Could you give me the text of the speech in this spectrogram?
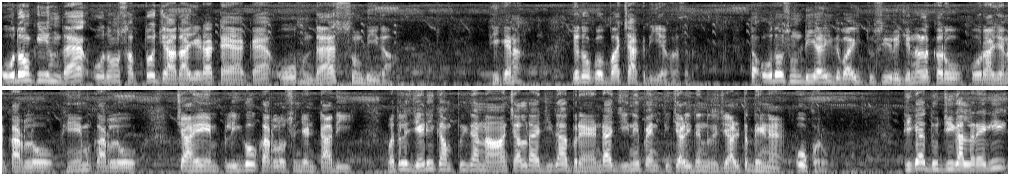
ਉਦੋਂ ਕੀ ਹੁੰਦਾ ਉਦੋਂ ਸਭ ਤੋਂ ਜ਼ਿਆਦਾ ਜਿਹੜਾ ਅਟੈਕ ਹੈ ਉਹ ਹੁੰਦਾ ਸੁੰਡੀ ਦਾ। ਠੀਕ ਹੈ ਨਾ? ਜਦੋਂ ਗੋਬਾ ਚੱਕਦੀ ਹੈ ਫਸਲ। ਤਾਂ ਉਦੋਂ ਸੁੰਡੀ ਵਾਲੀ ਦਵਾਈ ਤੁਸੀਂ origignal ਕਰੋ, ਕੋਰਾਜਨ ਕਰ ਲਓ, ਫੇਮ ਕਰ ਲਓ, ਚਾਹੇ ਇੰਪਲੀਗੋ ਕਰ ਲਓ ਸਿੰਜੈਂਟਾ ਦੀ। ਮਤਲਬ ਜਿਹੜੀ ਕੰਪਨੀ ਦਾ ਨਾਂ ਚੱਲਦਾ ਜਿਹਦਾ ਬ੍ਰਾਂਡ ਹੈ, ਜਿਹਨੇ 35 40 ਦਿਨ ਰਿਜ਼ਲਟ ਦੇਣਾ ਉਹ ਕਰੋ। ਠੀਕ ਹੈ, ਦੂਜੀ ਗੱਲ ਰਹਿ ਗਈ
